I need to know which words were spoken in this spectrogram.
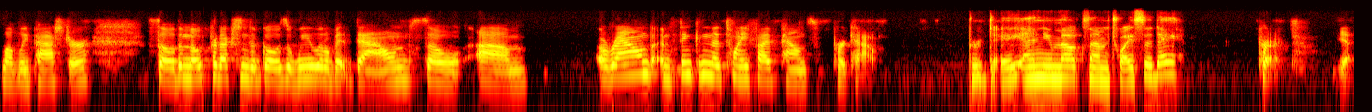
lovely pasture, so the milk production goes a wee little bit down. So um, around, I'm thinking the 25 pounds per cow per day, and you milk them twice a day. Correct. Yeah.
